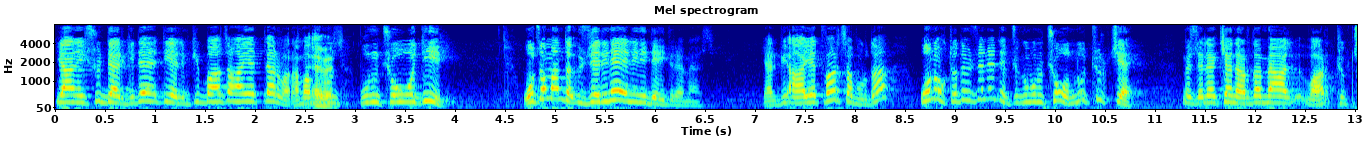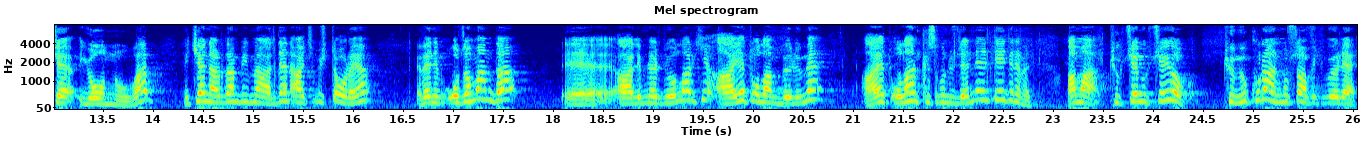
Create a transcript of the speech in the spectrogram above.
yani şu dergide diyelim ki bazı ayetler var ama bunun, Evet. bunun çoğu o değil. O zaman da üzerine elini değdiremez. Yani bir ayet varsa burada o noktada üzerine değil. Çünkü bunun çoğunluğu Türkçe. Mesela kenarda meal var. Türkçe yoğunluğu var. E kenardan bir mealden açmış da oraya. Efendim o zaman da e, alimler diyorlar ki ayet olan bölüme ayet olan kısmın üzerine el değdiremez. Ama Türkçe mükçe yok. Tümü Kur'an, Musaf böyle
